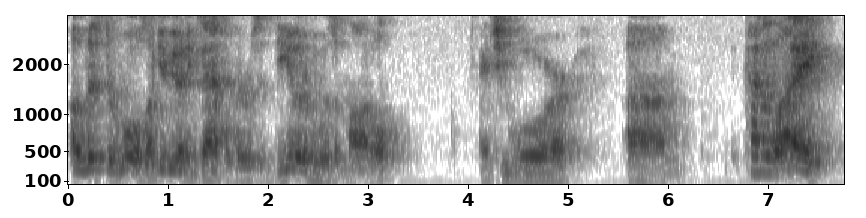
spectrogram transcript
a list of rules. I'll give you an example. There was a dealer who was a model, and she wore um, kind of like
